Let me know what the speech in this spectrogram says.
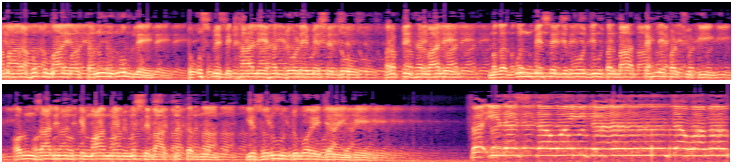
ہمارا حکم آئے اور تنور ابلے، تو اس میں بٹھا لے ہر جوڑے میں سے دو اور اپنے گھر والے، مگر ان میں سے جو وہ جن پر بات پہلے پڑ چکی اور ان ظالموں کے معاملے میں مجھ سے بات نہ کرنا، یہ ضرور ڈبوئے جائیں گے۔ فإذا استويت أنت ومن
